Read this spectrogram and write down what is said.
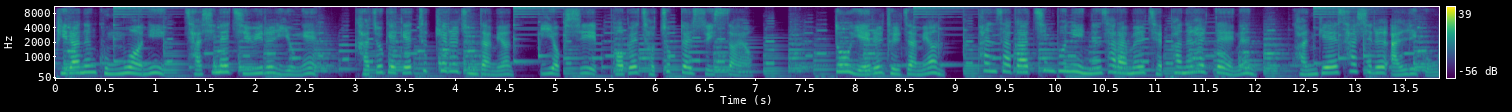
B라는 공무원이 자신의 지위를 이용해 가족에게 특혜를 준다면 이 역시 법에 저촉될 수 있어요. 또 예를 들자면 판사가 친분이 있는 사람을 재판을 할 때에는 관계의 사실을 알리고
